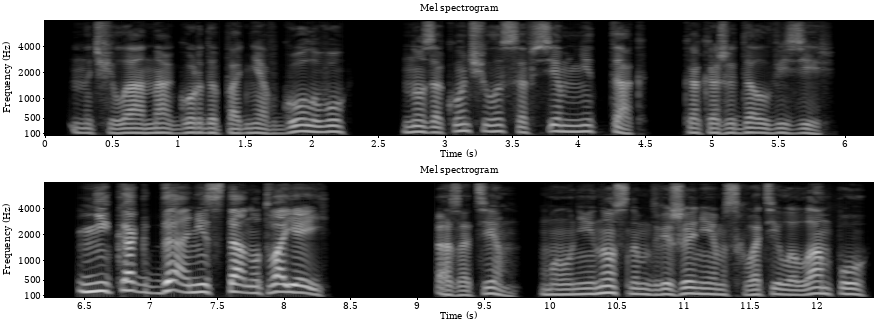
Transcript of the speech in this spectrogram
— начала она, гордо подняв голову, но закончила совсем не так, как ожидал визирь. «Никогда не стану твоей!» А затем молниеносным движением схватила лампу,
